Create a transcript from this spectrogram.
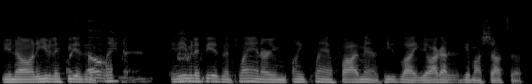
You know, and even if he knows, playing, man. and even if he isn't playing or only playing five minutes, he's like, yo, I got to get my shots up.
